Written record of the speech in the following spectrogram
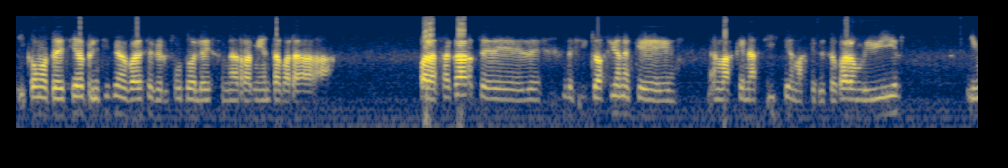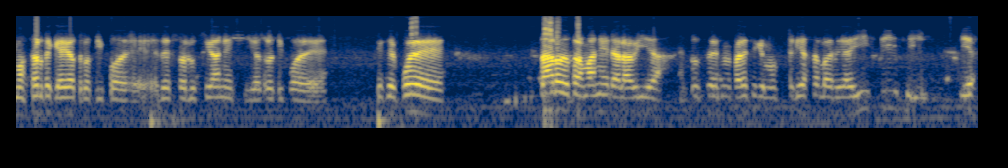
y, como te decía al principio me parece que el fútbol es una herramienta para para sacarte de, situaciones que en las que naciste, en las que te tocaron vivir y mostrarte que hay otro tipo de, soluciones y otro tipo de que se puede dar de otra manera la vida. Entonces me parece que me gustaría hacerlo desde ahí, sí, sí, sí es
